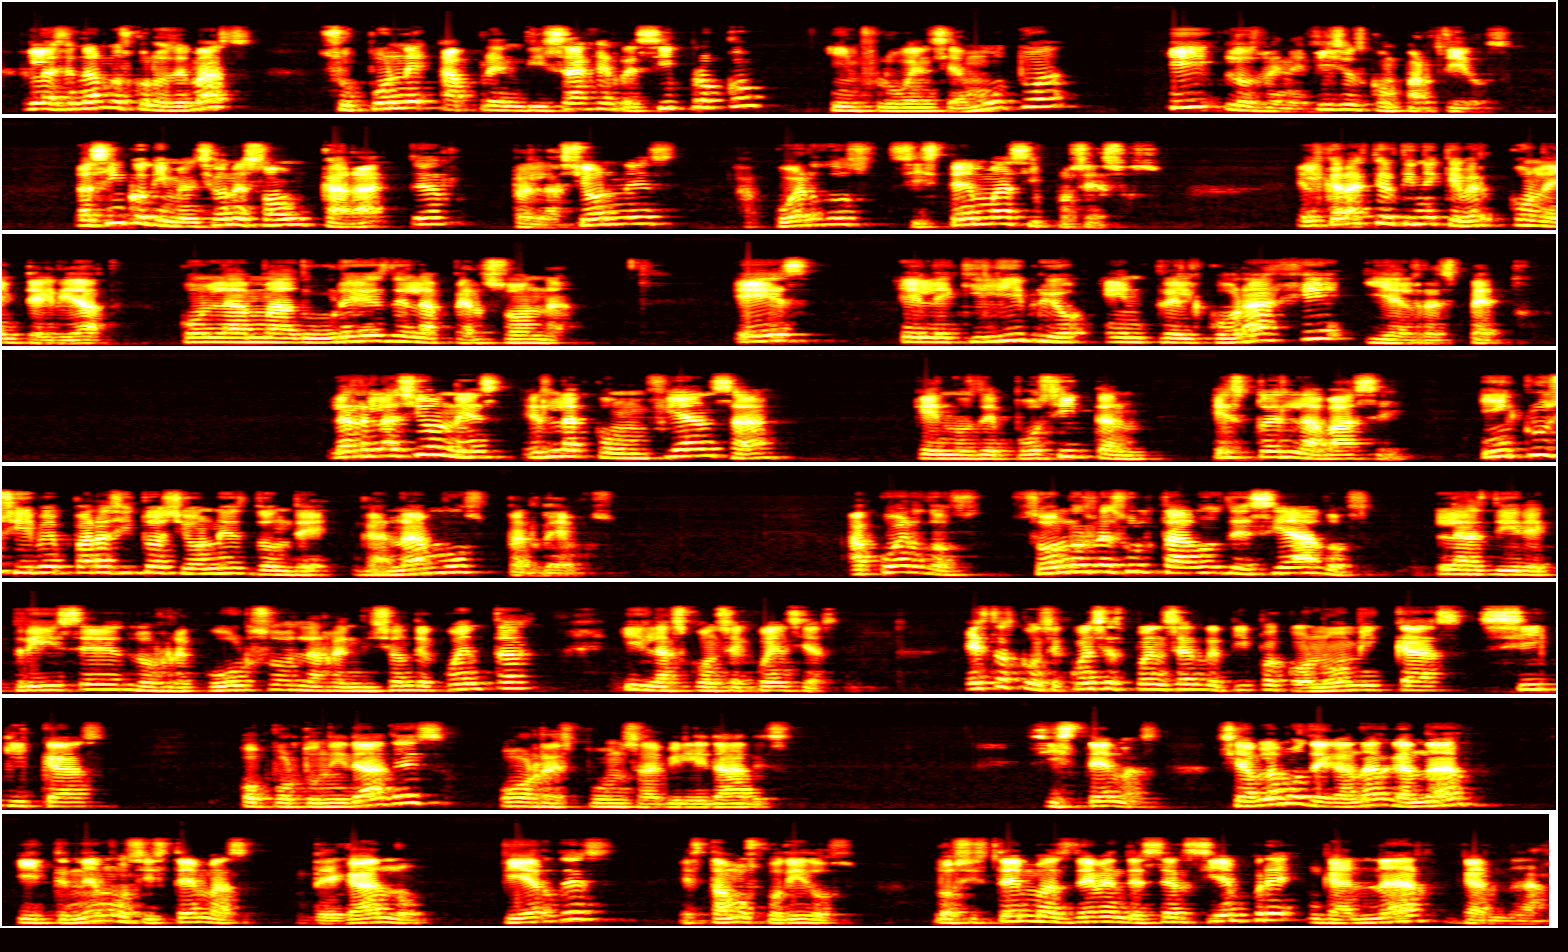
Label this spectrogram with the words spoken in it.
Relacionarnos con los demás, supone aprendizaje recíproco, influencia mutua y los beneficios compartidos. Las cinco dimensiones son carácter, relaciones, acuerdos, sistemas y procesos. El carácter tiene que ver con la integridad, con la madurez de la persona. Es el equilibrio entre el coraje y el respeto. Las relaciones es la confianza que nos depositan. Esto es la base inclusive para situaciones donde ganamos, perdemos. Acuerdos son los resultados deseados, las directrices, los recursos, la rendición de cuentas y las consecuencias. Estas consecuencias pueden ser de tipo económicas, psíquicas, oportunidades o responsabilidades. Sistemas. Si hablamos de ganar, ganar y tenemos sistemas de gano, pierdes, estamos jodidos. Los sistemas deben de ser siempre ganar, ganar.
